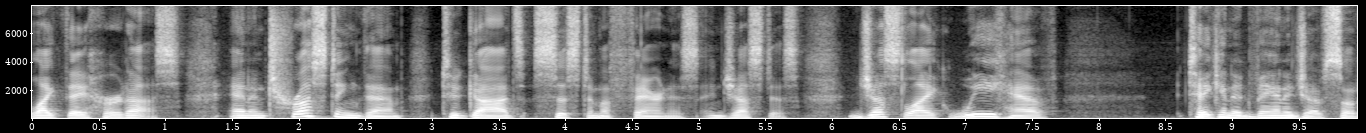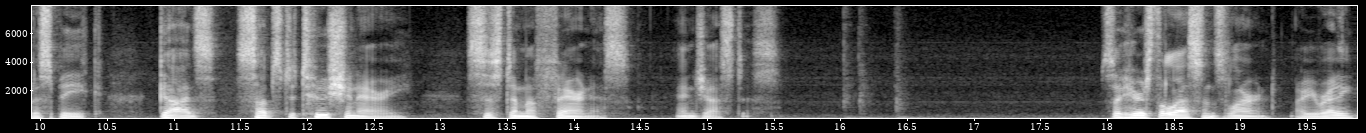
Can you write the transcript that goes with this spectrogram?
like they hurt us and entrusting them to God's system of fairness and justice, just like we have taken advantage of, so to speak, God's substitutionary system of fairness and justice. So here's the lessons learned. Are you ready?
